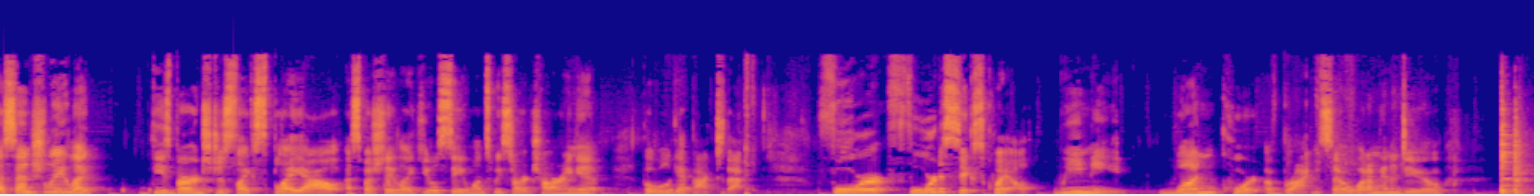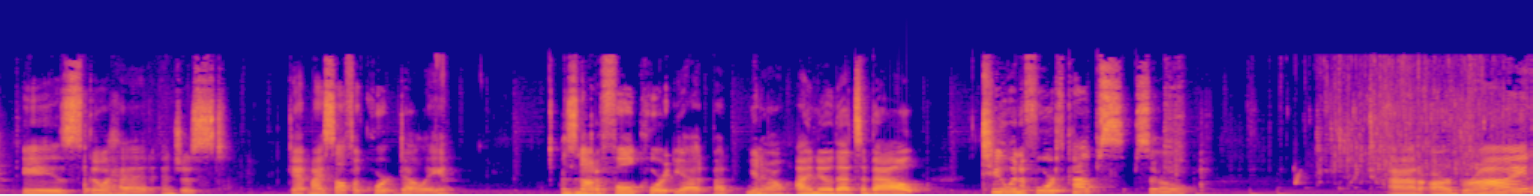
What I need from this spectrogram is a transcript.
essentially. Like these birds just like splay out, especially like you'll see once we start charring it, but we'll get back to that. For four to six quail, we need one quart of brine. So what I'm gonna do is go ahead and just get myself a quart deli. It's not a full quart yet, but you know, I know that's about two and a fourth cups. So add our brine,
